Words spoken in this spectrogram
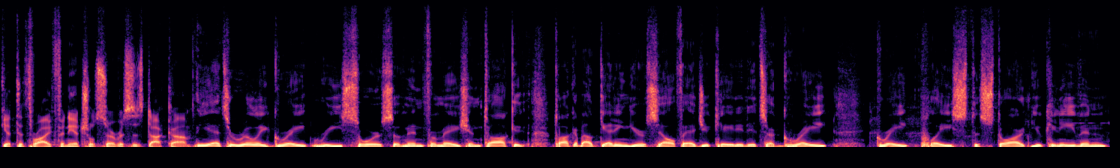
get to thrivefinancialservices.com. Yeah, it's a really great resource of information. Talk talk about getting yourself educated. It's a great great place to start. You can even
